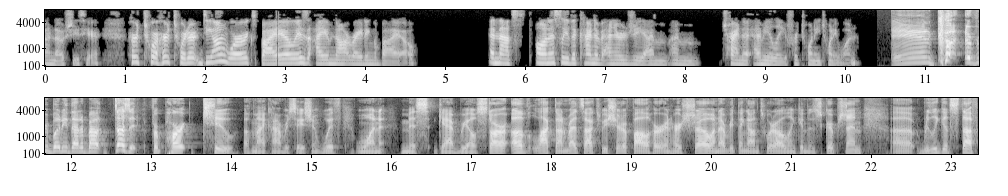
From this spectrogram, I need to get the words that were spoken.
Oh no, she's here. Her tw- her Twitter Dionne Warwick's bio is I am not writing a bio. And that's honestly the kind of energy I'm I'm trying to emulate for 2021. And cut everybody that about does it for part two of my conversation with one Miss Gabrielle Starr of Locked On Red Sox. Be sure to follow her and her show and everything on Twitter. I'll link in the description. Uh, really good stuff.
